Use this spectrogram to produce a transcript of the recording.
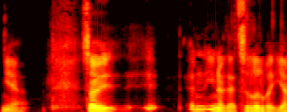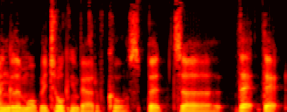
yeah. So, and you know, that's a little bit younger than what we're talking about, of course. But uh, that that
